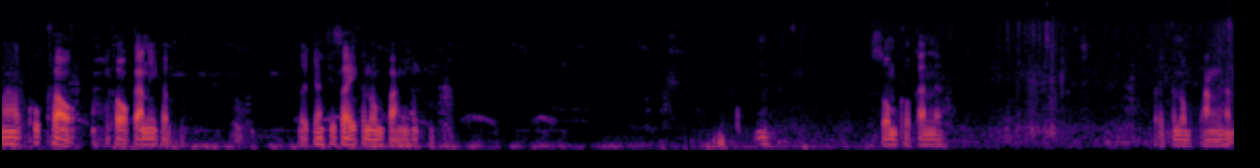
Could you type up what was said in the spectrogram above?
มาคลุกเข่าเข้ากันนี่ครับ แล้วจัง ที่ใส่ขนมปังครับสมเข้ากันแล้ว ใส่ขนมปังครับ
